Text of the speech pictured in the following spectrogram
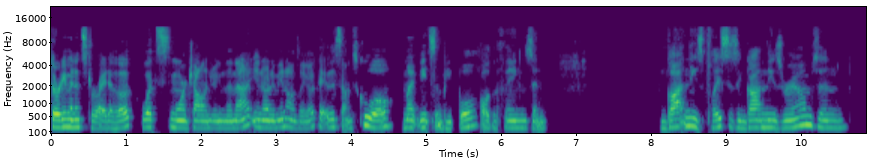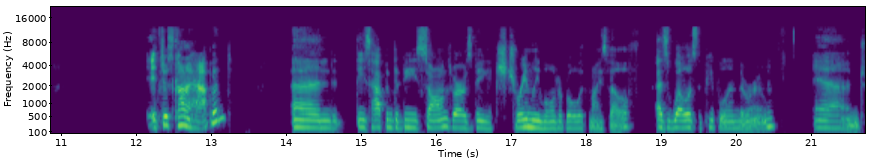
30 minutes to write a hook. What's more challenging than that? You know what I mean? I was like, okay, this sounds cool. Might meet some people, all the things, and gotten these places and gotten these rooms, and it just kind of happened. And these happened to be songs where I was being extremely vulnerable with myself as well as the people in the room. And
